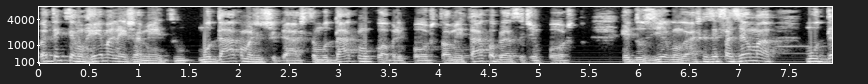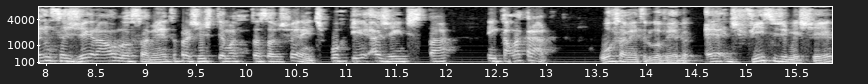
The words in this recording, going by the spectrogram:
Vai ter que ter um remanejamento, mudar como a gente gasta, mudar como cobra imposto, aumentar a cobrança de imposto, reduzir algum gasto, quer dizer, fazer uma mudança geral no orçamento para a gente ter uma situação diferente, porque a gente está encalacrado. O orçamento do governo é difícil de mexer,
